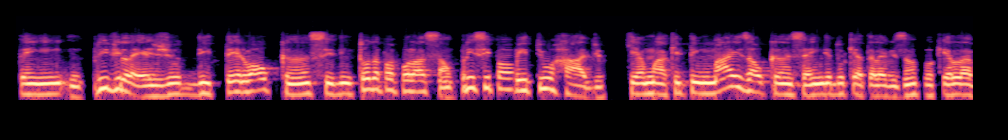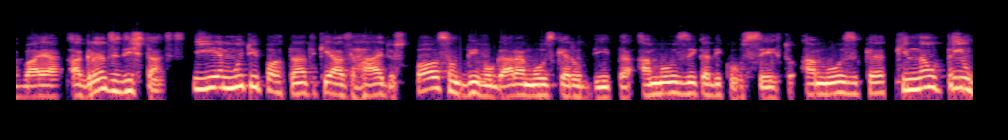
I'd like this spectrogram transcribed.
têm um privilégio de ter o alcance de toda a população, principalmente o rádio que é uma que tem mais alcance ainda do que a televisão, porque ela vai a, a, grandes distâncias. E é muito importante que as rádios possam divulgar a música erudita, a música de concerto, a música que não tem um,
